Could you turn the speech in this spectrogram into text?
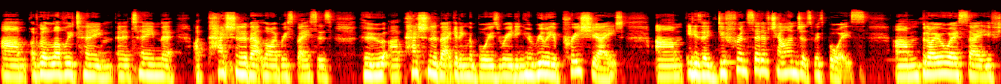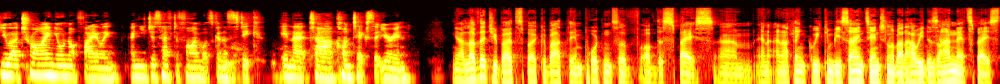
um, I've got a lovely team and a team that are passionate about library spaces, who are passionate about getting the boys reading, who really appreciate. Um, it is a different set of challenges with boys. Um, but I always say if you are trying, you're not failing, and you just have to find what's going to stick in that uh, context that you're in. Yeah, I love that you both spoke about the importance of of the space, um, and and I think we can be so intentional about how we design that space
